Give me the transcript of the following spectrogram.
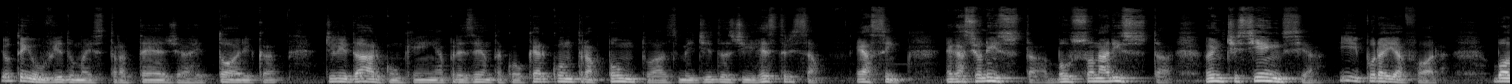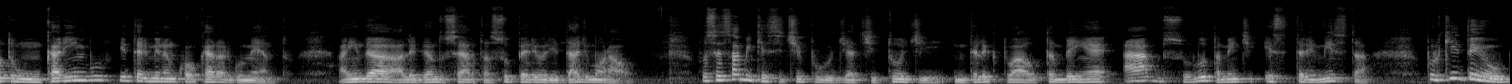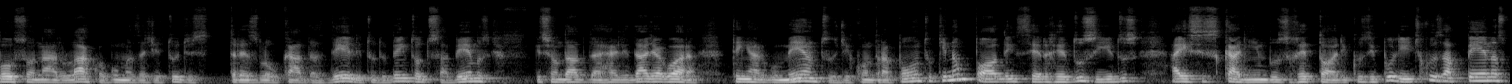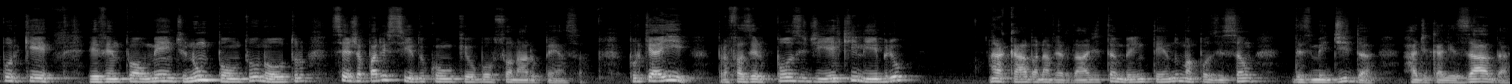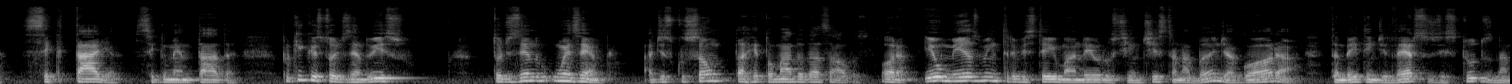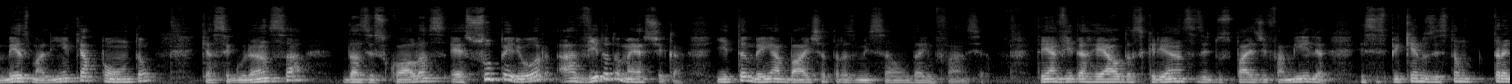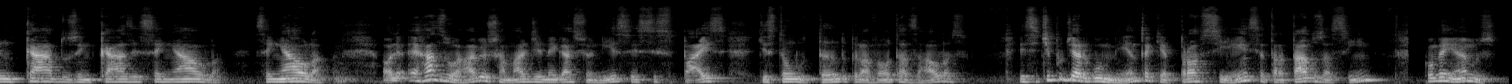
eu tenho ouvido uma estratégia retórica de lidar com quem apresenta qualquer contraponto às medidas de restrição. É assim: negacionista, bolsonarista, anticiência e por aí afora. Botam um carimbo e terminam qualquer argumento, ainda alegando certa superioridade moral. Você sabe que esse tipo de atitude intelectual também é absolutamente extremista? Porque tem o Bolsonaro lá com algumas atitudes tresloucadas dele, tudo bem, todos sabemos, isso é um dado da realidade. Agora, tem argumentos de contraponto que não podem ser reduzidos a esses carimbos retóricos e políticos apenas porque, eventualmente, num ponto ou noutro, seja parecido com o que o Bolsonaro pensa. Porque aí, para fazer pose de equilíbrio, acaba, na verdade, também tendo uma posição desmedida, radicalizada, sectária, segmentada. Por que, que eu estou dizendo isso? Estou dizendo um exemplo, a discussão da retomada das aulas. Ora, eu mesmo entrevistei uma neurocientista na Band, agora também tem diversos estudos na mesma linha que apontam que a segurança das escolas é superior à vida doméstica e também à baixa transmissão da infância. Tem a vida real das crianças e dos pais de família. Esses pequenos estão trancados em casa e sem aula. Sem aula. Olha, é razoável chamar de negacionista esses pais que estão lutando pela volta às aulas? Esse tipo de argumento é que é pró-ciência tratá-los assim? Convenhamos,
